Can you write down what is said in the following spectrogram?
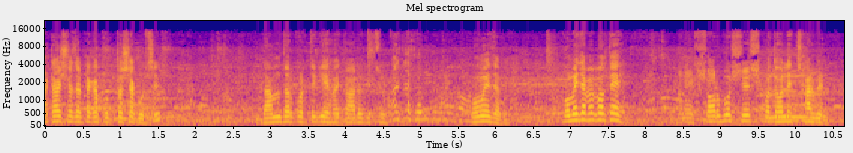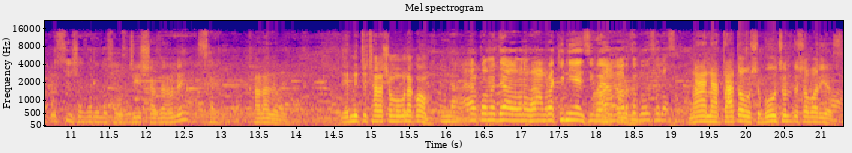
আঠাশ হাজার টাকা প্রত্যাশা করছে। দাম দর করতে গিয়ে হয়তো আরও কিছু কমে যাবে। কমে যাবে বলতে মানে সর্বশেষ কত হলে ছাড়বেন। পঁচিশ হাজার হলে পঁচিশ হাজার হলে ছাড়া। যাবে। এর নিচে ছাড়ার সম্ভাবনা কম? না আর কমে দেওয়া যাবে না ভাই আমরা কিনে আনছি ভাই আর আমার তো বউ চলে না না তা তো অবশ্যই বউ চলতে সবারই আছে।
